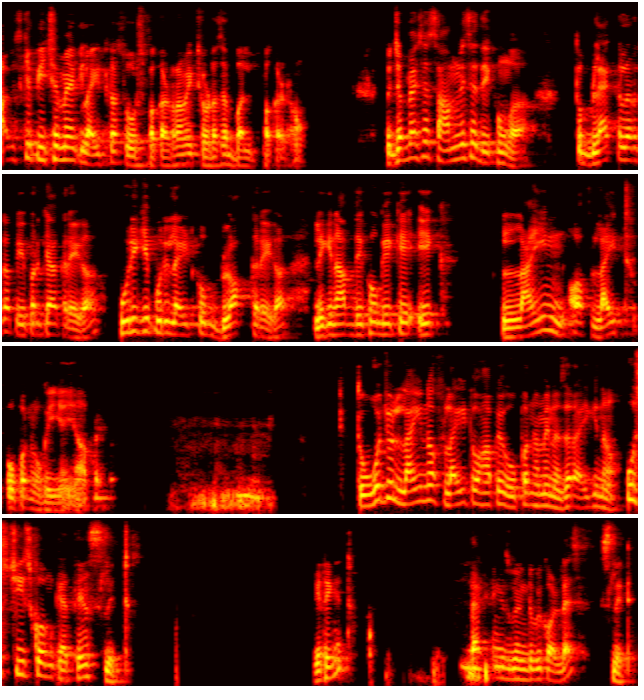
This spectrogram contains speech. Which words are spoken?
अब इसके पीछे मैं एक लाइट का सोर्स पकड़ रहा हूँ, एक छोटा सा बल्ब पकड़ रहा हूँ। तो जब मैं इसे सामने से देखूँगा तो ब्लैक कलर का पेपर क्या करेगा? पूरी की पूरी लाइट को ब्लॉक करेगा। लेकिन आप देखोगे कि एक लाइन ऑफ़ लाइट ओपन हो गई है यहाँ पे। तो वो जो लाइन ऑफ़ लाइट वहाँ पे ओपन हमें नज़र आएगी ना, उस चीज़ को हम कहते हैं slit getting it that thing is going to be called as slit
